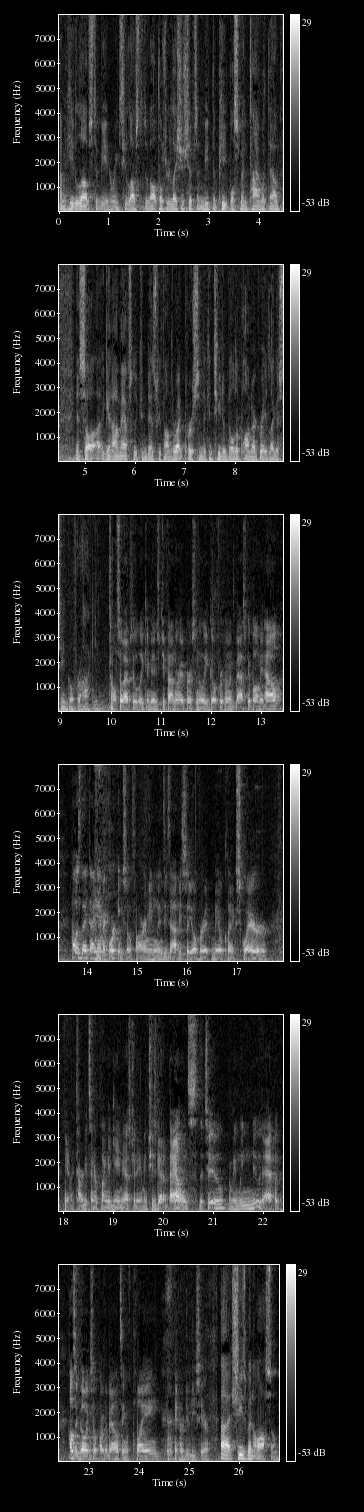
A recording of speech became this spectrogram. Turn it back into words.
I mean, he loves to be in rinks. He loves to develop those relationships and meet the people, spend time with them. And so, uh, again, I'm absolutely convinced we found the right person to continue to build upon our great legacy in Gopher hockey. Also, absolutely convinced you found the right person to lead Gophers women's basketball. I mean, how how is that dynamic working so far? I mean, Lindsay's obviously over at Mayo Clinic Square or you know, Target Center playing a game yesterday. I mean, she's got to balance the two. I mean, we knew that, but how's it going so far? The balancing of playing and her duties here. Uh, she's been awesome.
